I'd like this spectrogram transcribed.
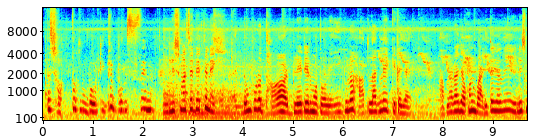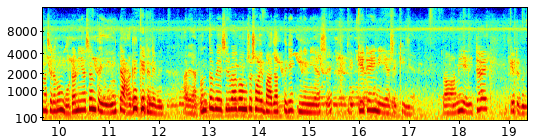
এত শক্ত বটিতে বসছে না। ইলিশ মাছের দেখছেন একদম পুরো ধার ব্লেডের মতন, এইগুলো হাত লাগলেই কেটে যায়। আপনারা যখন বাড়িতে যদি ইলিশ মাছ এরকম গোটা নিয়ে আসেন, তো এইটা আগে কেটে নেবেন। আর এখন তো বেশিরভাগ অংশ সবাই বাজার থেকে কিনে নিয়ে আসে কেটেই নিয়ে আসে কিনে। তা আমি এইটাই কেটে নেব।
